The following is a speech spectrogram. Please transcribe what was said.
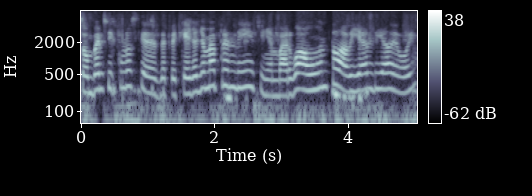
son versículos que desde pequeña yo me aprendí, sin embargo, aún todavía el día de hoy,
